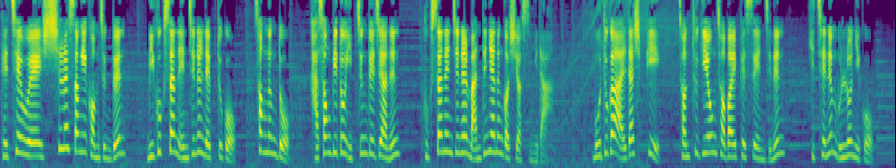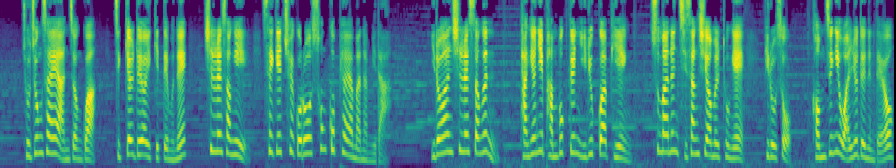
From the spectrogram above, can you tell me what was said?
대체 왜 신뢰성이 검증된 미국산 엔진을 냅두고 성능도 가성비도 입증되지 않은 국산 엔진을 만드냐는 것이었습니다. 모두가 알다시피 전투기용 저바이패스 엔진은 기체는 물론이고 조종사의 안전과 직결되어 있기 때문에 신뢰성이 세계 최고로 손꼽혀야만 합니다. 이러한 신뢰성은 당연히 반복된 이륙과 비행, 수많은 지상시험을 통해 비로소 검증이 완료되는데요.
